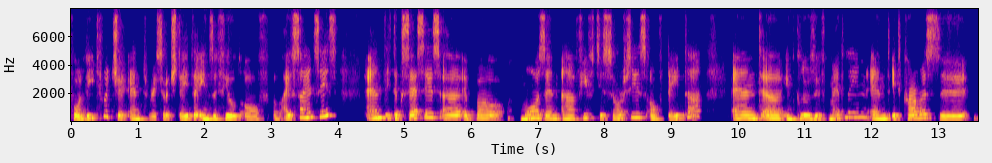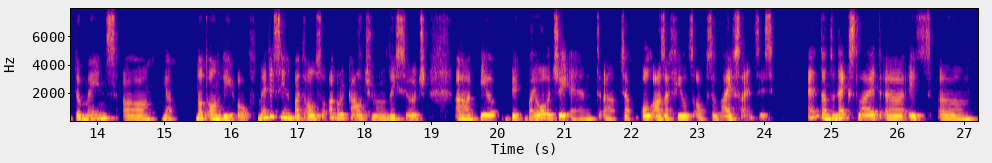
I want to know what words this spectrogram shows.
for literature and research data in the field of life sciences. And it accesses uh, about more than uh, 50 sources of data and uh, inclusive MEDLINE, and it covers the domains, uh, yeah, not only of medicine, but also agricultural research, uh, bio bi biology, and all other fields of the life sciences. And on the next slide uh, is um,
